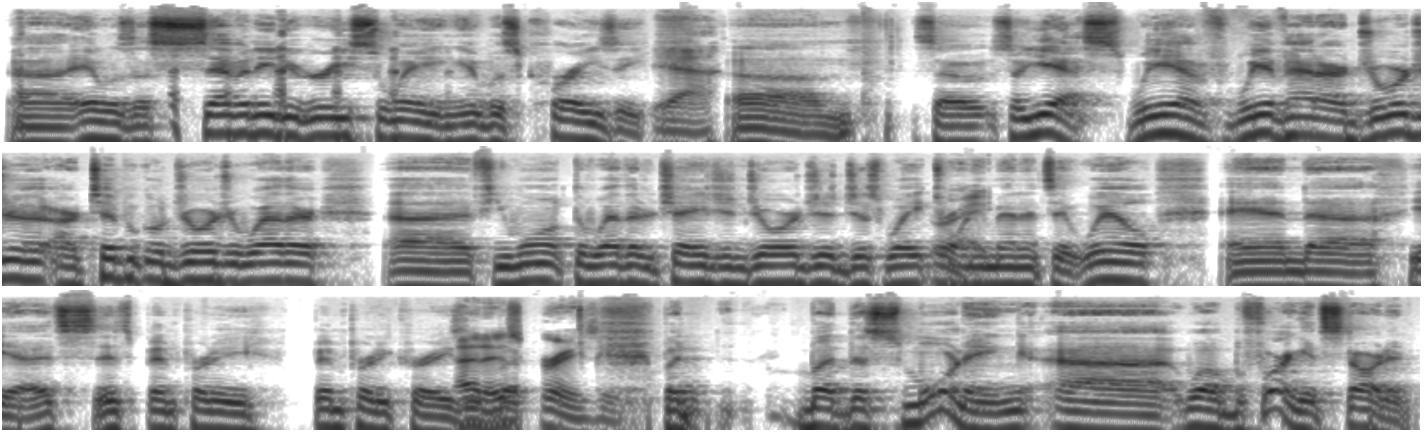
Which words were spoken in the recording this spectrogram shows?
uh, it was a seventy degree swing. It was crazy. Yeah. Um, so so yes, we have we have had our Georgia our typical Georgia weather. Uh, if you want the weather to change in Georgia, just wait twenty right. minutes. It will. And and uh, yeah, it's it's been pretty been pretty crazy. That is but, crazy. But but this morning, uh, well, before I get started,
